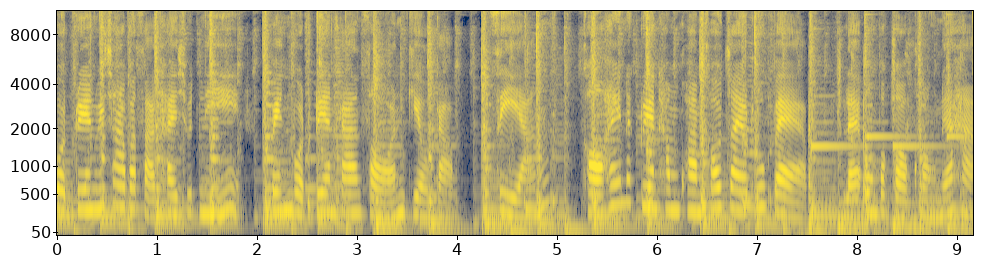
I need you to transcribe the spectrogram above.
บทเรียนวิชาภาษาไทยชุดนี้ เป็นบทเรียนการสอนเกี่ยวกับ เสียง ขอให้นักเรียนทำความเข้าใจรูปแบบ และองค์ประกอบของเนื้อหา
